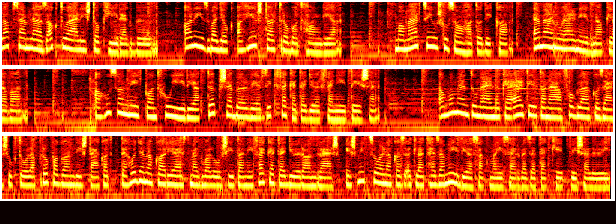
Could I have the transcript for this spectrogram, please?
Lapszemle az aktuális top hírekből. Alíz vagyok, a hírstart robot hangja. Ma március 26-a. Emánuel névnapja van. A 24.hu írja, több seből vérzik Fekete Győr fenyítése. A Momentum elnöke eltiltaná a foglalkozásuktól a propagandistákat, de hogyan akarja ezt megvalósítani Fekete Győr András, és mit szólnak az ötlethez a média szakmai szervezetek képviselői.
